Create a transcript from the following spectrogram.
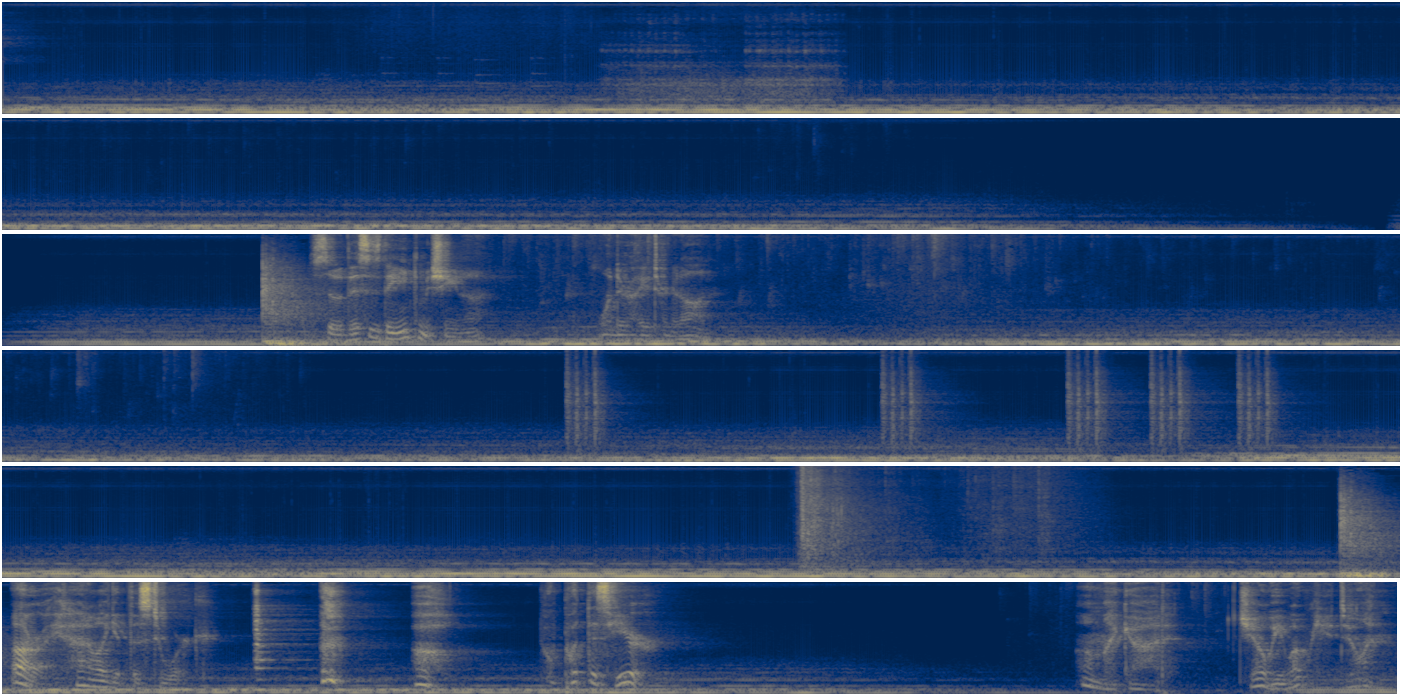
So this is the ink machine, huh? Wonder how you turn it on. Alright, how do I get this to work? oh, who put this here? Oh my god. Joey, what were you doing?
